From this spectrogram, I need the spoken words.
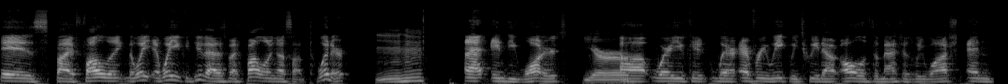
is by following the way. The way you can do that is by following us on Twitter Mm-hmm. At Indie Waters. You're uh, where you can where every week we tweet out all of the matches we watched and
